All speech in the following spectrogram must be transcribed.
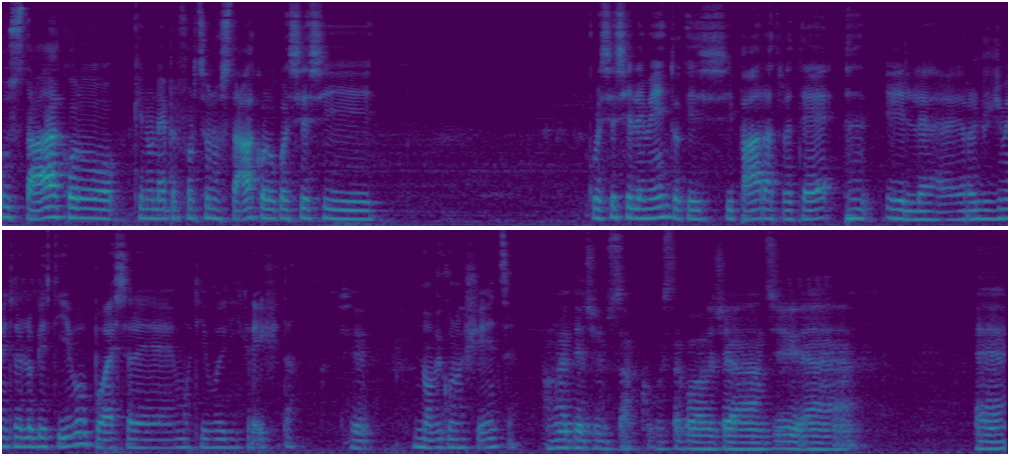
ostacolo, che non è per forza un ostacolo, qualsiasi, qualsiasi elemento che si para tra te e il, il raggiungimento dell'obiettivo può essere motivo di crescita, Sì, nuove conoscenze. a me piace un sacco questa cosa, cioè, anzi, è, è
